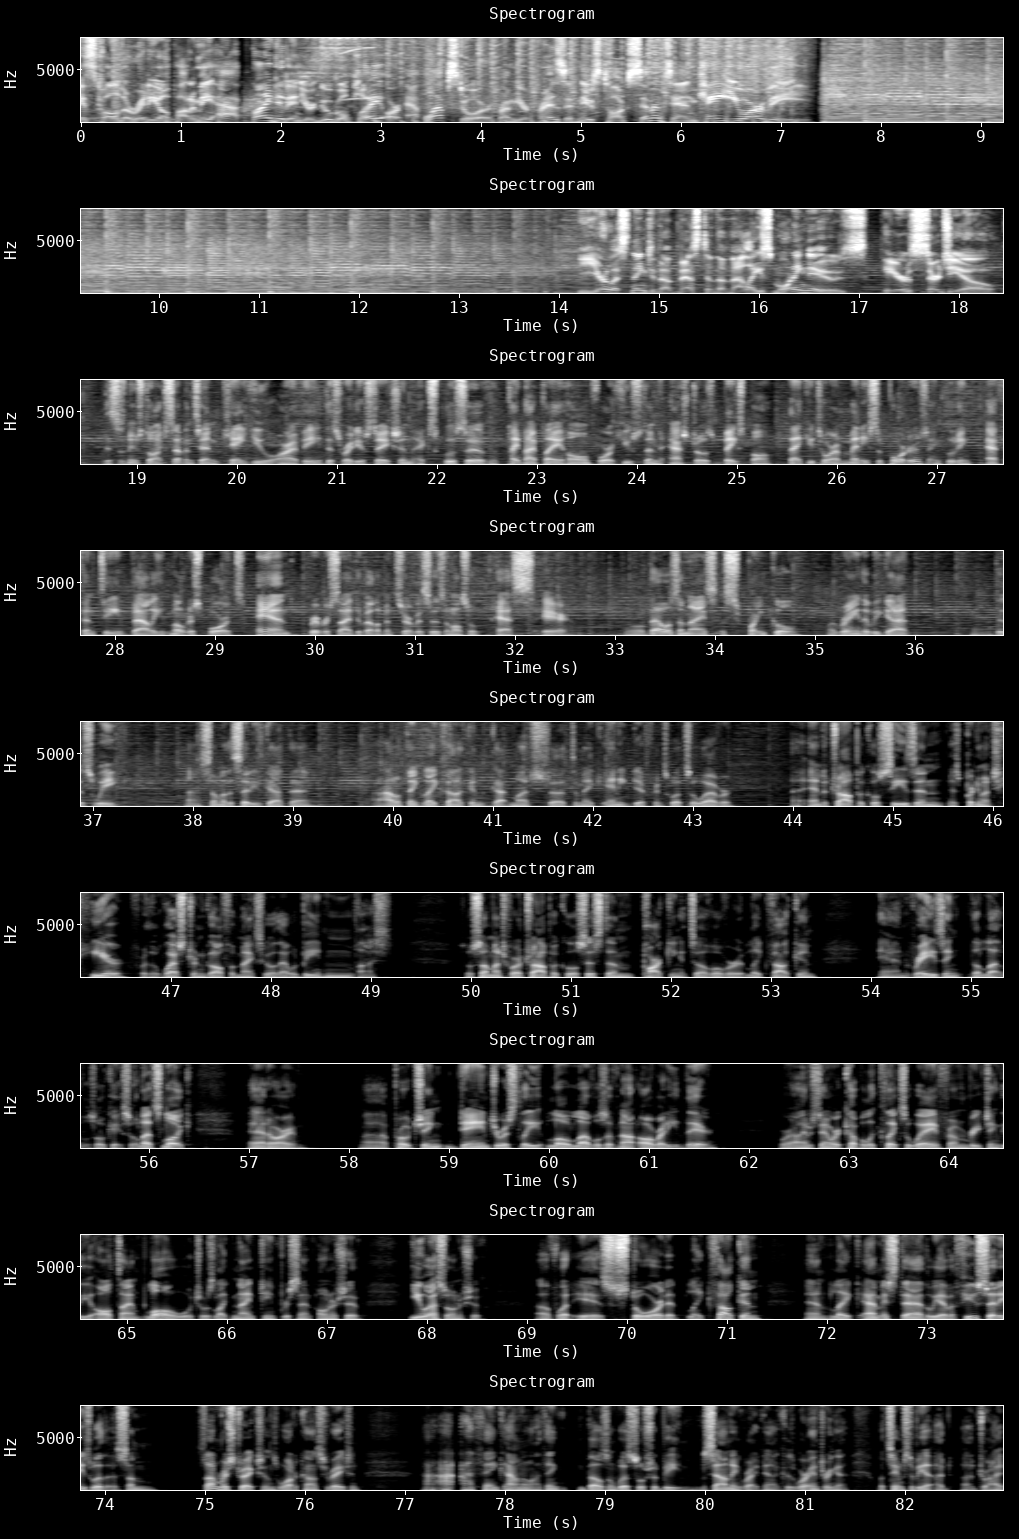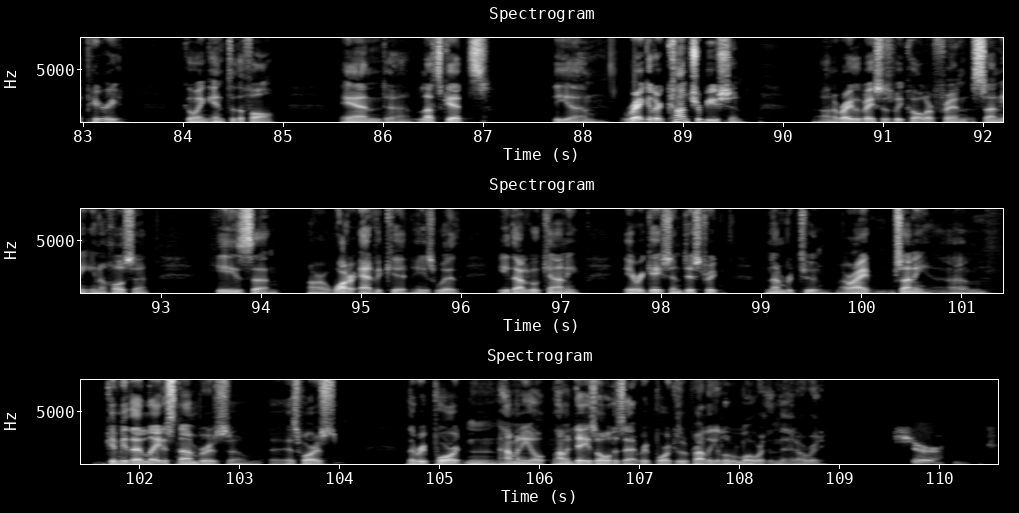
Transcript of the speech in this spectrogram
It's called the Radio Para app. Find it in your Google Play or Apple App Store from your friends at News Talk 710 KURV. You're listening to the best of the Valley's morning news. Here's Sergio. This is News Talk 710 KURV, this radio station, exclusive play by play home for Houston Astros baseball. Thank you to our many supporters, including FNT Valley Motorsports and Riverside Development Services, and also Hess Air. Well, that was a nice sprinkle of rain that we got uh, this week. Uh, some of the cities got that. I don't think Lake Falcon got much uh, to make any difference whatsoever. Uh, and the tropical season is pretty much here for the western Gulf of Mexico. That would be hmm, us. So, so much for a tropical system parking itself over at Lake Falcon and raising the levels. Okay, so let's look at our uh, approaching dangerously low levels, if not already there. Where I understand we're a couple of clicks away from reaching the all time low, which was like 19% ownership, U.S. ownership of what is stored at Lake Falcon and Lake Amistad. We have a few cities with some some restrictions, water conservation. I, I think I don't know. I think bells and whistles should be sounding right now because we're entering a what seems to be a, a dry period going into the fall. And uh, let's get the um, regular contribution on a regular basis. We call our friend Sonny Hinojosa. He's um, our water advocate. He's with Hidalgo County Irrigation District Number Two. All right, Sonny. Um, give me the latest numbers uh, as far as the report and how many how many days old is that report? Because we're probably a little lower than that already. Sure.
